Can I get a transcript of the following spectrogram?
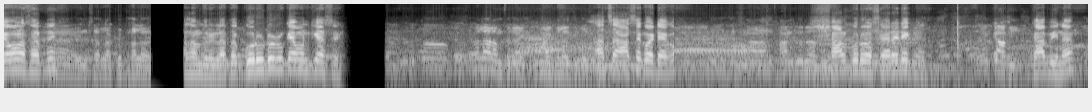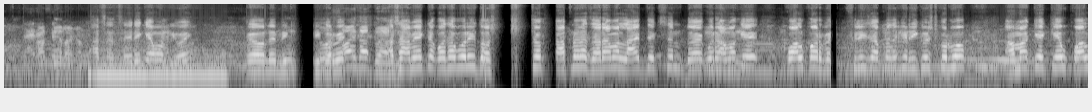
কেমন আছেন আপনি? হ্যাঁ ইনশাআল্লাহ খুব ভালো আলহামদুলিল্লাহ। তো গরু টরু কেমন কি আছে? আচ্ছা আছে কয়টা এখন? আছে। গরু আছে আর এটা কি? গাবি। না? আচ্ছা আচ্ছা এটা কেমন কি ভাই? হলে বিক্রি করবে। আচ্ছা আমি একটা কথা বলি দর্শক আপনারা যারা আমার লাইভ দেখছেন দয়া করে আমাকে কল করবেন। প্লিজ আপনাদেরকে রিকোয়েস্ট করব আমাকে কেউ কল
